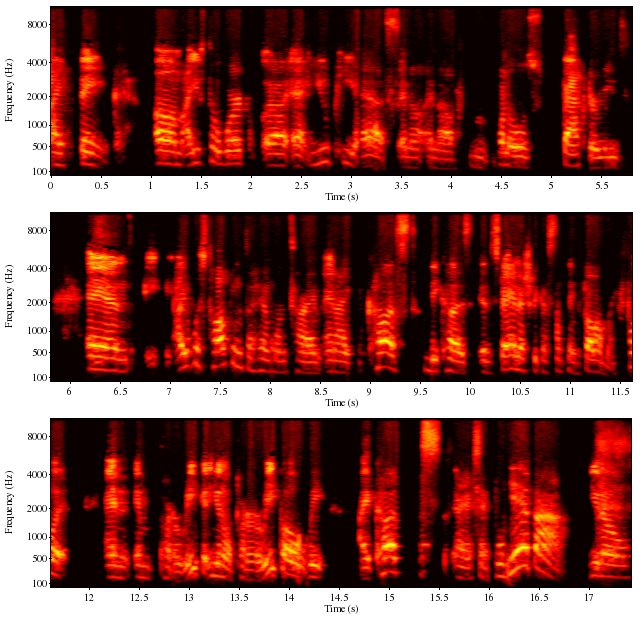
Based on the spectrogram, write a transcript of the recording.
I think. Um, I used to work uh, at UPS in a, in a one of those factories, and I was talking to him one time, and I cussed because in Spanish because something fell on my foot. And in Puerto Rico, you know, Puerto Rico, we I cussed. I said puñeta, you know,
